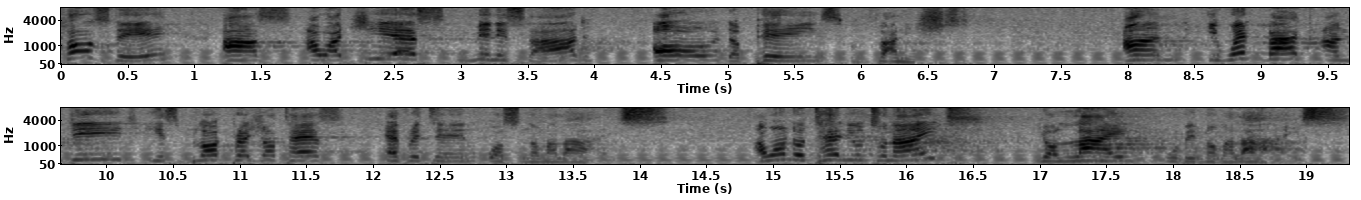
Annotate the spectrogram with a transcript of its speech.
Thursday, as our GS ministered, all the pains vanished. And he went back and did his blood pressure test. Everything was normalized. I want to tell you tonight, your life will be normalized.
